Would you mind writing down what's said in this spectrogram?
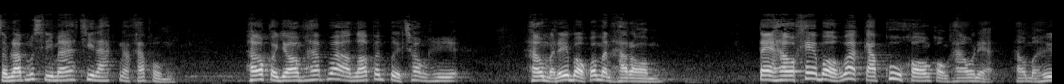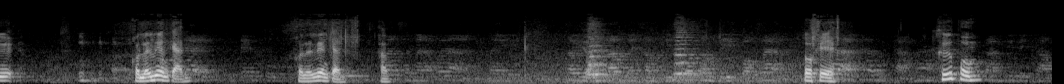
สำหรับมุสลิมะที่รักนะครับผมเฮาก็ยอมรับว่าอัลลอฮ์มันเปิดช่องให้เฮาไม่ได้บอกว่ามันฮารอม แต่เฮาแค่บอกว่ากับคู่ครองของเฮาเนี่ยเฮามาฮือคนละเรื่องกัน คนละเรื่องกัน โอเคถ้าท่านสามารถคือผมความยุติธรรม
